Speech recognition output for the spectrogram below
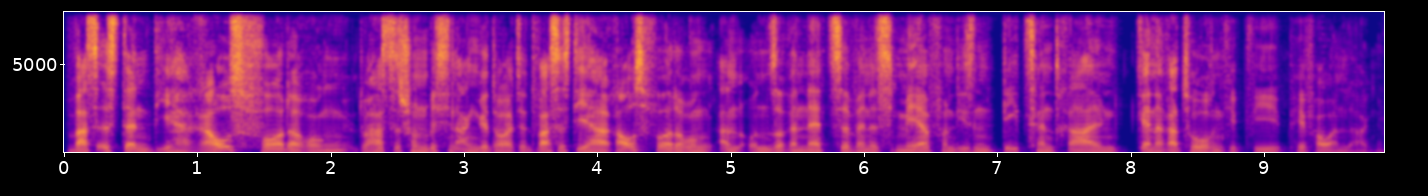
Was ist denn die Herausforderung? Du hast es schon ein bisschen angedeutet. Was ist die Herausforderung an unsere Netze, wenn es mehr von diesen dezentralen Generatoren gibt wie PV-Anlagen?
